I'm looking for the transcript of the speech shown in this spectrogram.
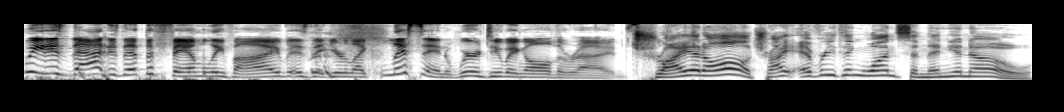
wait, is that is that the family vibe? Is that you're like, listen, we're doing all the rides. try it all try everything once and then you know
